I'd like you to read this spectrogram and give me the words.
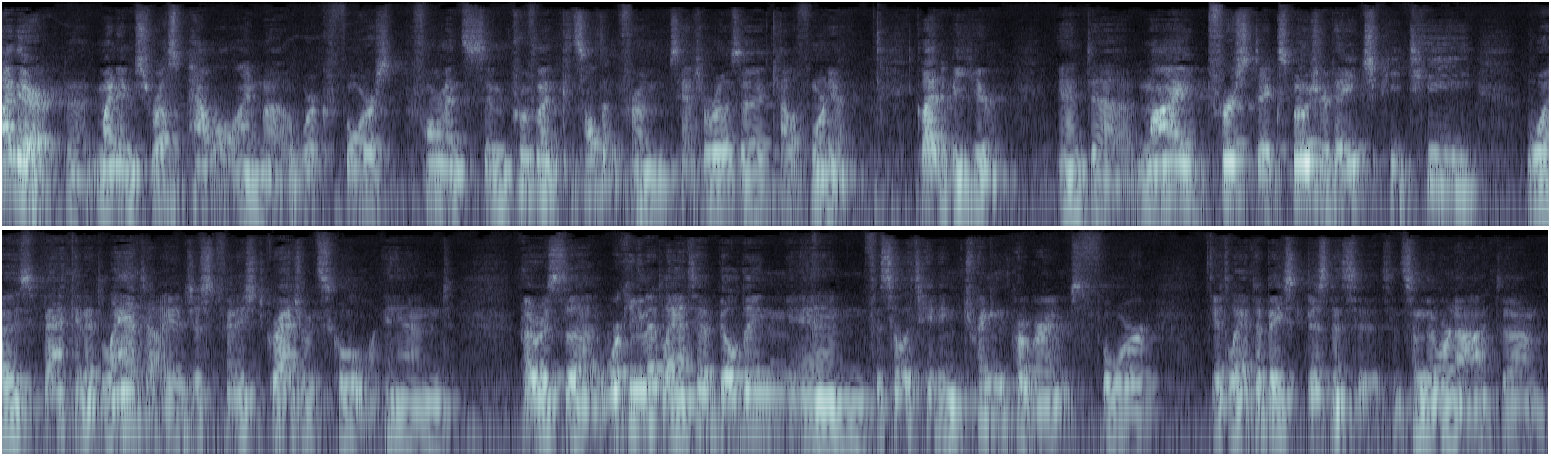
Hi there, uh, my name is Russ Powell. I'm a workforce performance improvement consultant from Santa Rosa, California. Glad to be here. And uh, my first exposure to HPT was back in Atlanta. I had just finished graduate school and I was uh, working in Atlanta building and facilitating training programs for Atlanta-based businesses and some that were not. Um,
